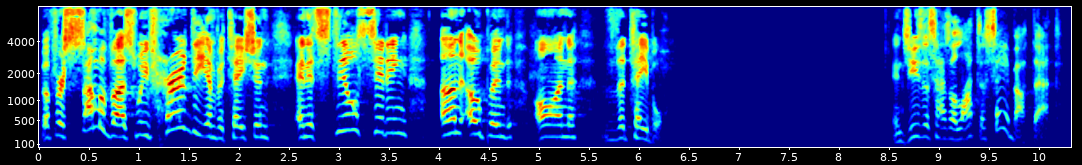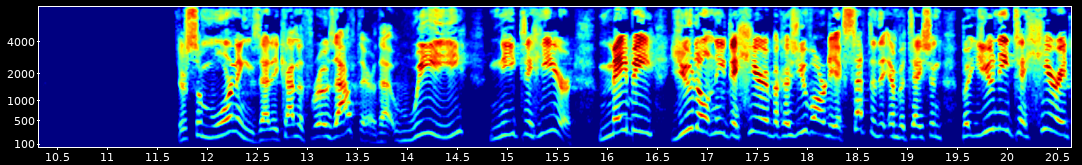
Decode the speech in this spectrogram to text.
But for some of us, we've heard the invitation and it's still sitting unopened on the table. And Jesus has a lot to say about that. There's some warnings that he kind of throws out there that we need to hear. Maybe you don't need to hear it because you've already accepted the invitation, but you need to hear it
